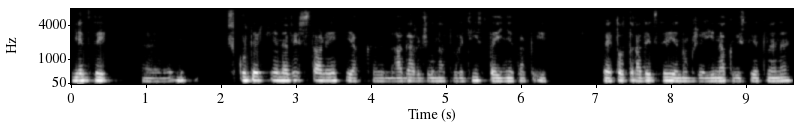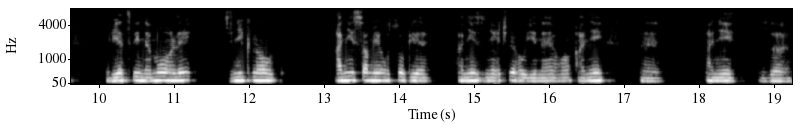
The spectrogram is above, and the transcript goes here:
Věci skutečně nevystaly, jak Nagarjuna tvrdí, stejně tak i v této tradici, jenomže jinak vysvětlené. Věci nemohly vzniknout ani sami o sobě, ani z něčeho jiného, ani, eh, ani z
